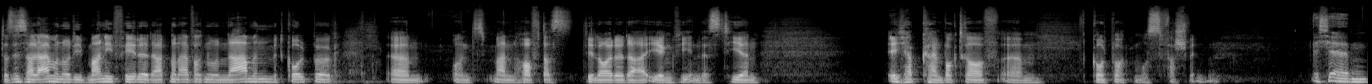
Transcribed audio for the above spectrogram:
Das ist halt einfach nur die Money-Fehde, da hat man einfach nur einen Namen mit Goldberg ähm, und man hofft, dass die Leute da irgendwie investieren. Ich habe keinen Bock drauf. Ähm, Goldberg muss verschwinden. Ich, ähm,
